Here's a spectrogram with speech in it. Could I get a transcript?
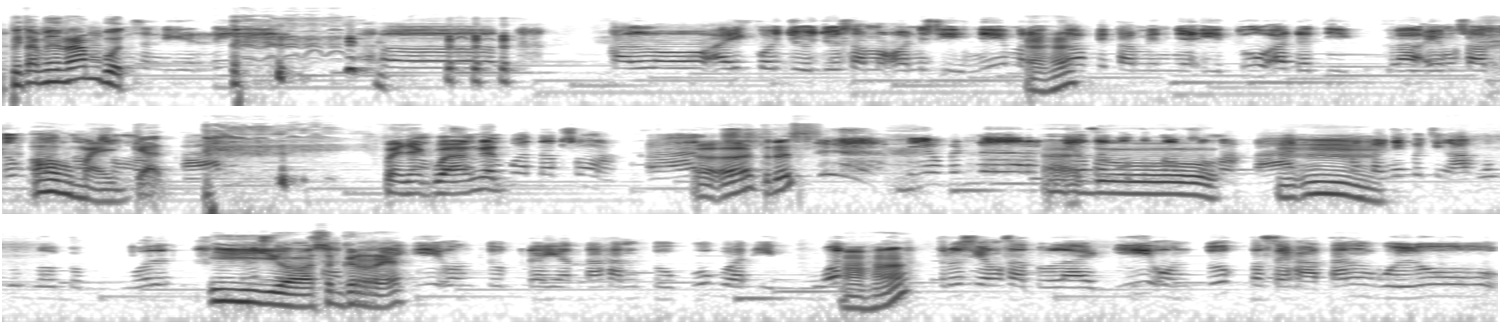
Vitamin rambut. sendiri. Eh, kalau Aiko Jojo sama Onis ini mereka vitaminnya itu ada tiga. Yang satu buat Oh my God. makan, banyak yang satu banget. buat nafsu makan. Heeh, terus? Iya bener. Yang satu untuk Aduh. nafsu makan. Mm-mm. makanya kucing aku gubul-gubul Terus iya satu seger ya. lagi untuk daya tahan tubuh buat imun. Aha. terus yang satu lagi untuk kesehatan bulu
